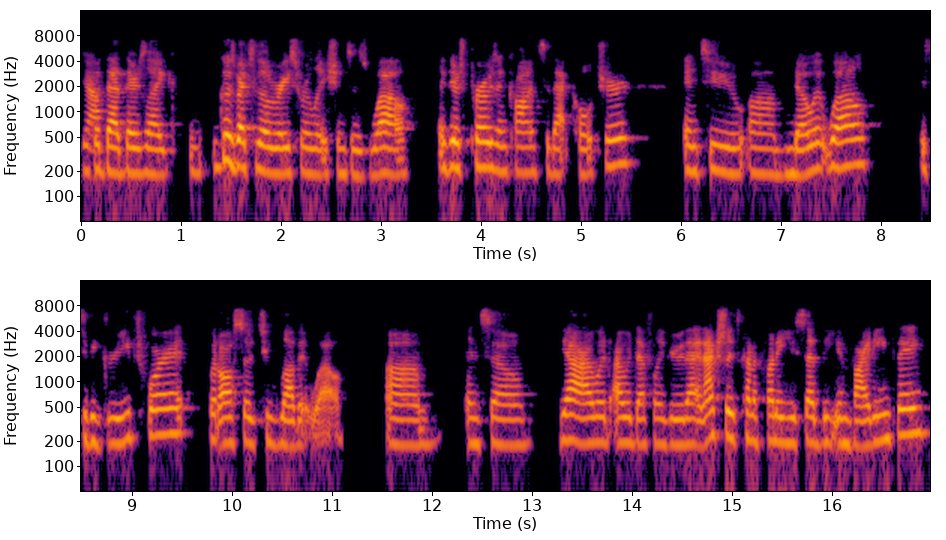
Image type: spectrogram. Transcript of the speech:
yeah. but that there's like goes back to the race relations as well. Like there's pros and cons to that culture, and to um, know it well is to be grieved for it, but also to love it well. Um, and so, yeah, I would I would definitely agree with that. And actually, it's kind of funny you said the inviting thing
